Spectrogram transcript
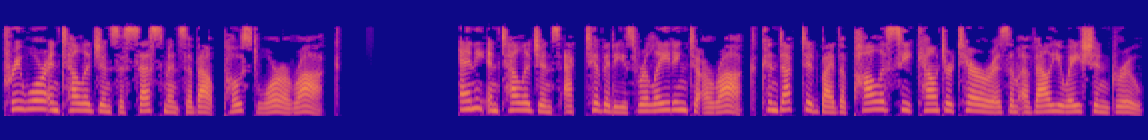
Pre-war intelligence assessments about post-war Iraq any intelligence activities relating to Iraq conducted by the Policy Counterterrorism Evaluation Group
